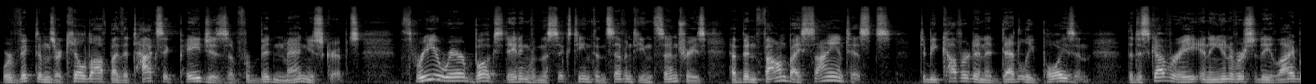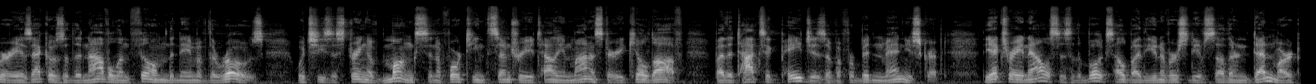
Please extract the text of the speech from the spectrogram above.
where victims are killed off by the toxic pages of forbidden manuscripts. Three rare books dating from the 16th and 17th centuries have been found by scientists to be covered in a deadly poison. The discovery in a university library is echoes of the novel and film The Name of the Rose, which sees a string of monks in a 14th century Italian monastery killed off by the toxic pages of a forbidden manuscript. The X ray analysis of the books held by the University of Southern Denmark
